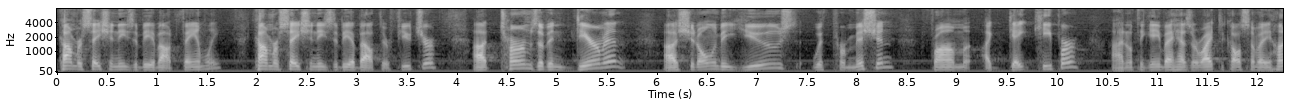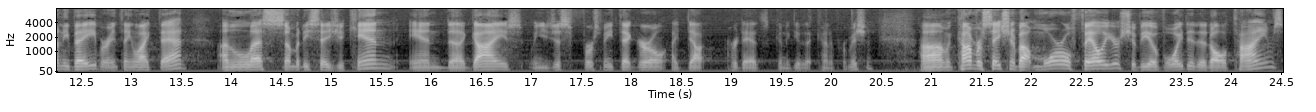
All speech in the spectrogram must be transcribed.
Conversation needs to be about family. Conversation needs to be about their future. Uh, terms of endearment uh, should only be used with permission from a gatekeeper. I don't think anybody has a right to call somebody honey babe or anything like that unless somebody says you can. And uh, guys, when you just first meet that girl, I doubt her dad's going to give that kind of permission. Um, conversation about moral failure should be avoided at all times.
